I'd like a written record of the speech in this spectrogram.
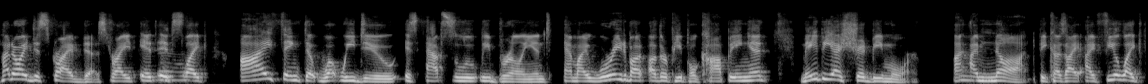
how do I describe this, right? It, it's uh-huh. like I think that what we do is absolutely brilliant. Am I worried about other people copying it? Maybe I should be more. I, am mm-hmm. not because I, I feel like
